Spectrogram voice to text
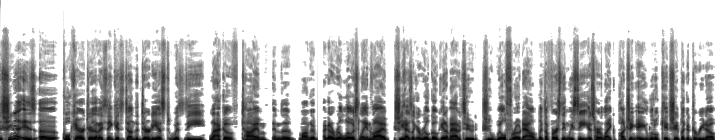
Sheena is a cool character that I think gets done the dirtiest with the lack of time in the manga. I got a real Lois Lane vibe. She has like a real go get 'em attitude. She will throw down. Like the first thing we see is her like punching a little kid shaped like a Dorito,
